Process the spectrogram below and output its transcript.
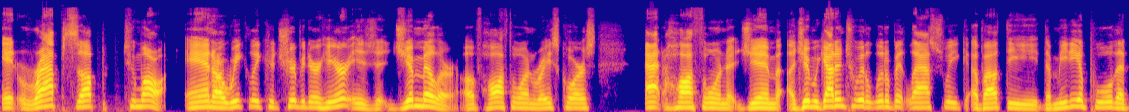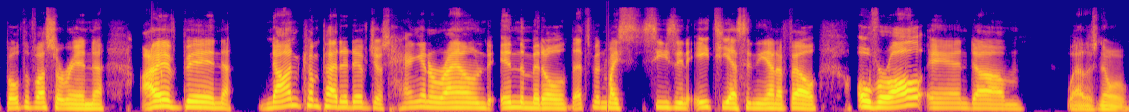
It wraps up tomorrow. And our weekly contributor here is Jim Miller of Hawthorne Racecourse at Hawthorne Jim. Uh, Jim, we got into it a little bit last week about the the media pool that both of us are in. I have been non-competitive, just hanging around in the middle. That's been my season ATS in the NFL overall. And um, well, there's no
